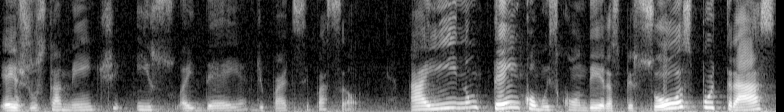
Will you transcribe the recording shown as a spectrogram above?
é justamente isso, a ideia de participação. Aí não tem como esconder as pessoas por trás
